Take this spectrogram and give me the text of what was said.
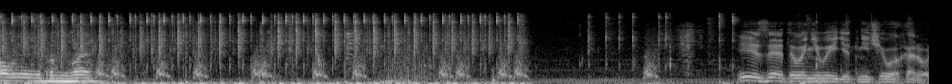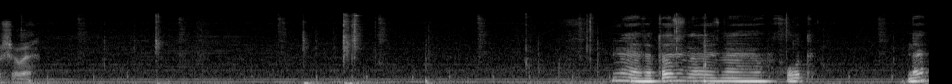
А он меня не пробивает. Из этого не выйдет ничего хорошего. Ну, это тоже нужно ход. Да?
